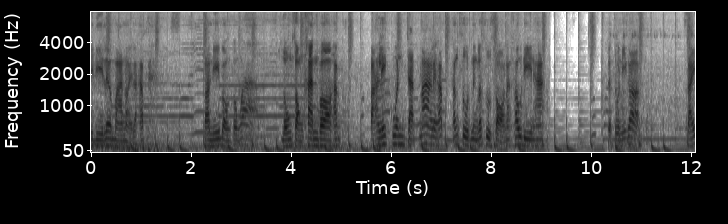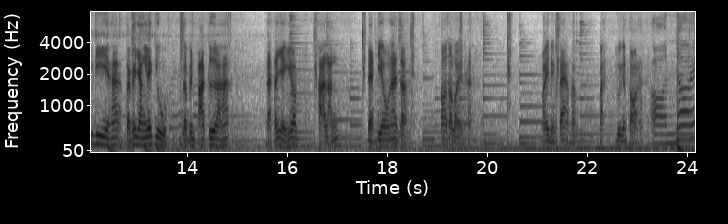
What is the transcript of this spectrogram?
ส์ดีเริ่มมาหน่อยแล้วครับ ตอนนี้บอกตรงว่าลงสองคันพอครับปลาเล็กกวนจัดมากเลยครับ ทั้งสูตรหนึ่งและสูตรสองนะเข้าดีนะฮะแต่ตัวนี้ก็ไซส์ดีฮะ แต่ก็ยังเล็กอยู่แต่เป็นปลาเกลือฮะ แต่ถ้าอย่างนี้ก็ขาหลังแดดเดียวน่าจะทอดอร่อยนะฮะไปหนึ่งแต้มครับมาลุยกันต่อฮะอ่อนด้อย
